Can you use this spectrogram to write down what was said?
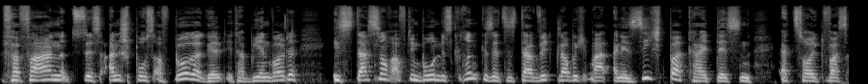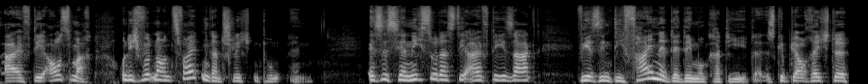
Verfahren des Anspruchs auf Bürgergeld etablieren wollte, ist das noch auf dem Boden des Grundgesetzes. Da wird, glaube ich, mal eine Sichtbarkeit dessen erzeugt, was AfD ausmacht. Und ich würde noch einen zweiten ganz schlichten Punkt nennen. Es ist ja nicht so, dass die AfD sagt, wir sind die Feinde der Demokratie. Es gibt ja auch rechte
